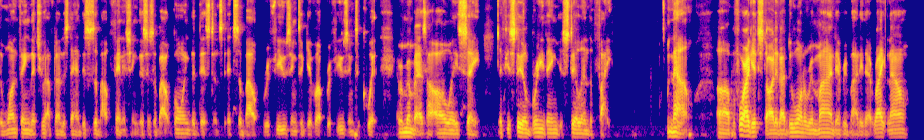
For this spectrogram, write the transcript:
the one thing that you have to understand: this is about finishing. This is about going the distance. It's about refusing to give up, refusing to quit. And remember, as I always say, if you're still breathing, you're still in the fight. Now, uh, before I get started, I do want to remind everybody that right now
